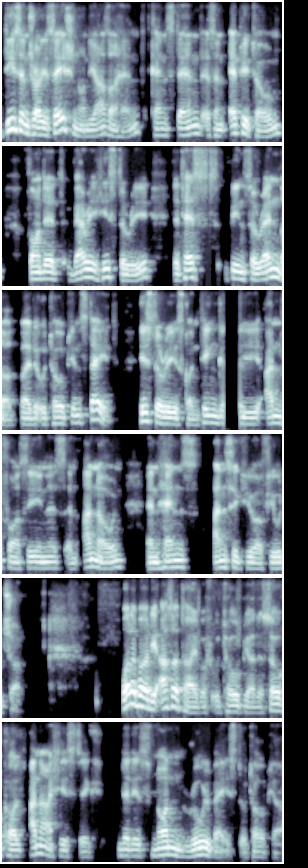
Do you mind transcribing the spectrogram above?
Decentralization, on the other hand, can stand as an epitome for that very history that has been surrendered by the utopian state. History is contingency, unforeseeness, and unknown, and hence unsecure future. What about the other type of utopia, the so called anarchistic, that is non rule based utopia?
